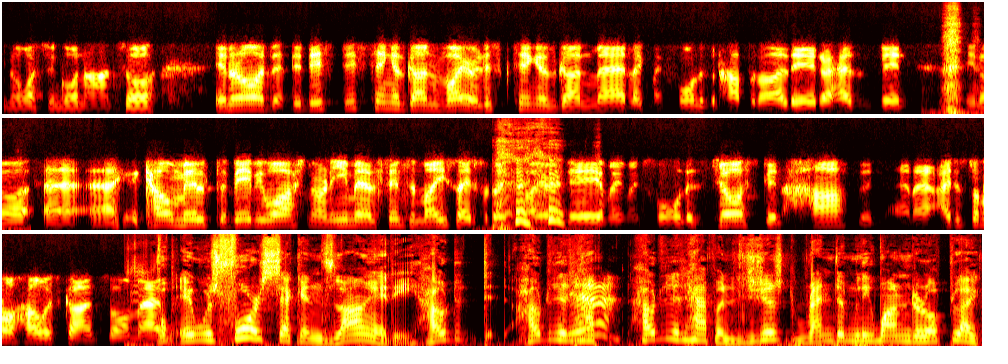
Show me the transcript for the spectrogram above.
you know what's been going on. So. You know, th- th- this this thing has gone viral. This thing has gone mad. Like my phone has been hopping all day. There hasn't been, you know, uh, a cow milk, a baby washing, or an email sent on my side for the entire day. My my phone has just been hopping, and I, I just don't know how it's gone so mad. It was four seconds long, Eddie. How did how did it Yeah. happen? How did it happen? Did you just randomly wander up like?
